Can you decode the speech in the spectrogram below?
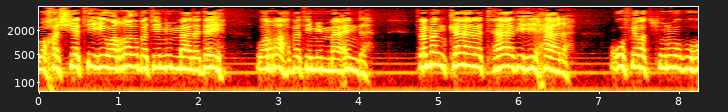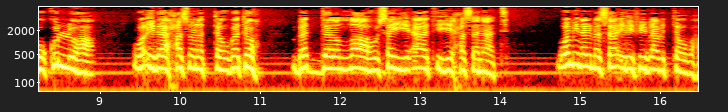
وخشيته والرغبة مما لديه والرهبة مما عنده. فمن كانت هذه حالة غفرت ذنوبه كلها وإذا حسنت توبته بدل الله سيئاته حسنات. ومن المسائل في باب التوبة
